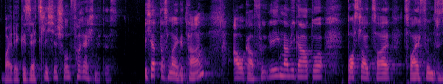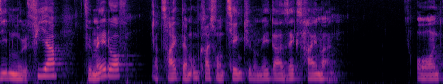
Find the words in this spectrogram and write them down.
wobei der gesetzliche schon verrechnet ist. Ich habe das mal getan. AOK Pflegenavigator, Postleitzahl 25704 für Meldorf. Da zeigt er im Umkreis von 10 Kilometer sechs Heime an. Und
